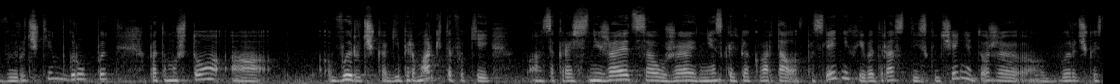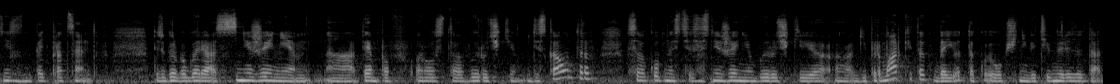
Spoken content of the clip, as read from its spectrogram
выручки группы, потому что а, выручка гипермаркетов, окей, а, снижается уже несколько кварталов последних, и в этот раз, не исключение, тоже а, выручка снизилась на 5%. То есть, грубо говоря, снижение темпов роста выручки дискаунтеров в совокупности со снижением выручки гипермаркетов дает такой общий негативный результат.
